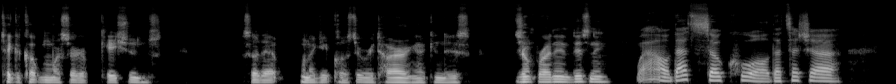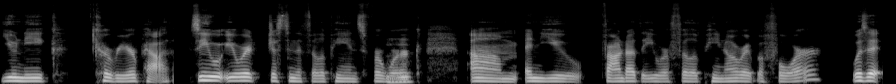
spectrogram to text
take a couple more certifications, so that when I get close to retiring, I can just jump right into Disney. Wow, that's so cool. That's such a unique career path. So you you were just in the Philippines for Mhm. work, um, and you found out that you were Filipino right before. Was it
